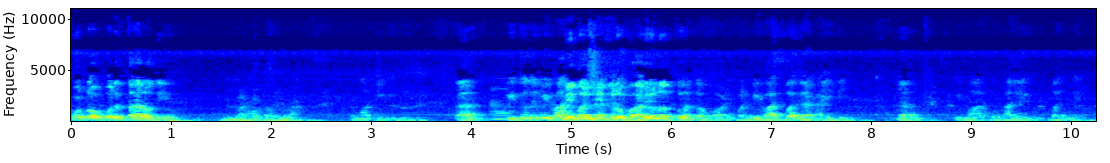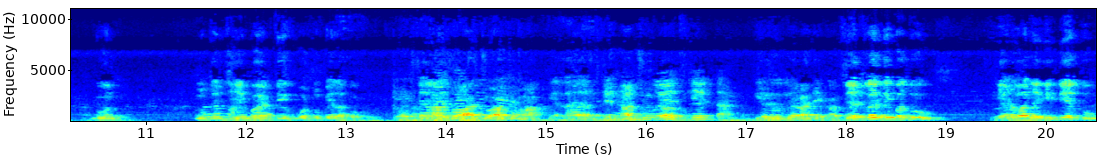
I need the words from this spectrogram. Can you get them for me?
ખોટો પર તારો દે સાચું માં. તો માટી કીધું હા. કીધું તો મેં વાત મેં તો ભાર્યો નતો. નતો પાડ્યો. પણ મેં વાત બંધ રખાઈ હતી. હા? એ તો ખાલી બંધ નહીં. બોલ. હું તો જે ભારતીય ખોટું પેલા પકડું. જેટલેથી બધું હેડવા નહીં દેતું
